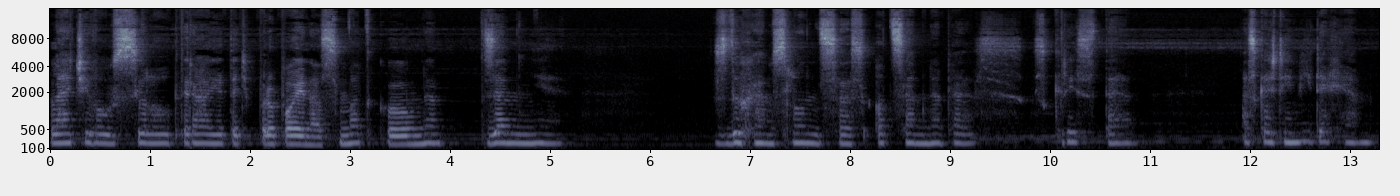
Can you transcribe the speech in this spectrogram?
léčivou silou, která je teď propojena s Matkou na země, s duchem slunce, s Otcem nebes, s Kristem a s každým výdechem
